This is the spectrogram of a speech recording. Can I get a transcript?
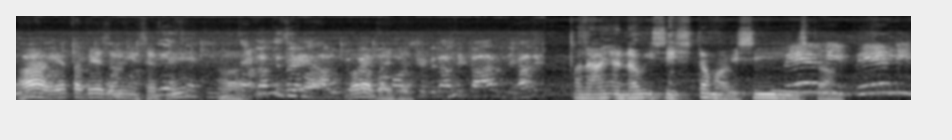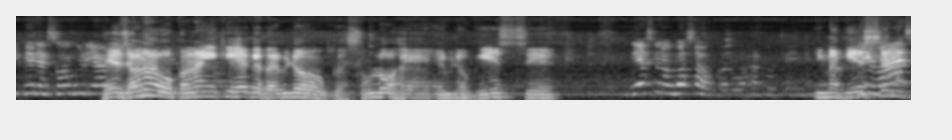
હા. એ તો બે જણી છે બરાબર છે. અને અહીંયા નવી સિસ્ટમ આવી સિસ્ટમ એ જણાવો ઘણા કહે કે એવડો ચૂલો છે એવડો ગેસ છે. એમાં ગેસ છે ને? છે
